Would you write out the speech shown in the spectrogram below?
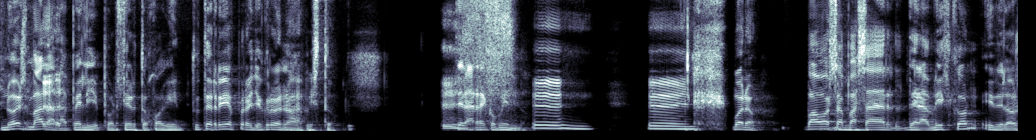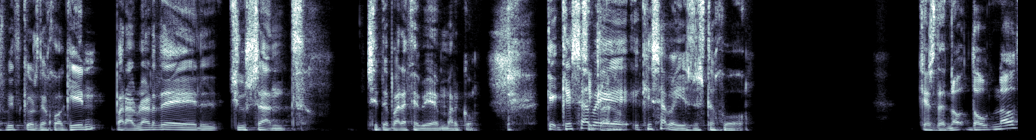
No es mala la peli, por cierto, Joaquín. Tú te ríes, pero yo creo que no la has visto. Te la recomiendo. Bueno, vamos a pasar de la BlizzCon y de los bizcos de Joaquín para hablar del Chusant. Si te parece bien, Marco. ¿Qué, qué sabe- claro. ¿qué sabéis de este juego? que es de No- Dontnod,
